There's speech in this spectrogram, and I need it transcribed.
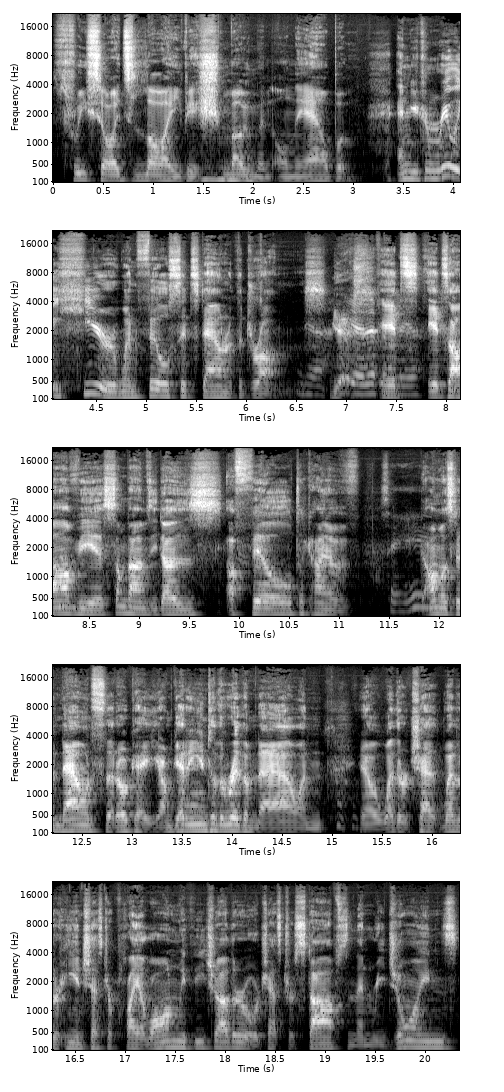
three sides live-ish mm-hmm. moment on the album. And you can really hear when Phil sits down at the drums. Yeah, Yes. yeah. It's yes. it's obvious. Sometimes he does a fill to kind of Say, hey, almost announce that okay, I'm getting into the rhythm now, and you know whether Ch- whether he and Chester play along with each other or Chester stops and then rejoins.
